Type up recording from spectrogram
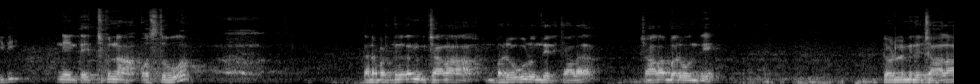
ఇది నేను తెచ్చుకున్న వస్తువు. కనపడుతుంది కదా మీకు చాలా బరువు కూడా ఉంది ఇది చాలా చాలా బరువు ఉంది. టోటల్ మీద చాలా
